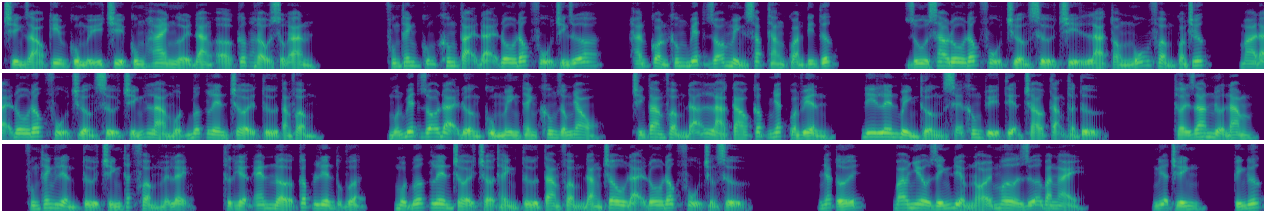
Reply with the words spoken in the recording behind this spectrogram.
trình dạo kim cùng ý chỉ cùng hai người đang ở cấp hầu sống ăn. Phùng thanh cũng không tại đại đô đốc phủ chính giữa hắn còn không biết rõ mình sắp thăng quan tin tức. Dù sao đô đốc phủ trưởng sử chỉ là toàn ngũ phẩm quan chức, mà đại đô đốc phủ trưởng sử chính là một bước lên trời từ tam phẩm. Muốn biết rõ đại đường cùng minh thanh không giống nhau, chính tam phẩm đã là cao cấp nhất quan viên, đi lên bình thường sẽ không tùy tiện trao tặng thần tử. Thời gian nửa năm, phùng thanh liền từ chính thất phẩm huệ lệnh, thực hiện n cấp liên tục vượt một bước lên trời trở thành từ tam phẩm đăng châu đại đô đốc phủ trưởng sử. Nhắc tới, bao nhiêu dính điểm nói mơ giữa ban ngày. Nghĩa trinh, kính đức.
